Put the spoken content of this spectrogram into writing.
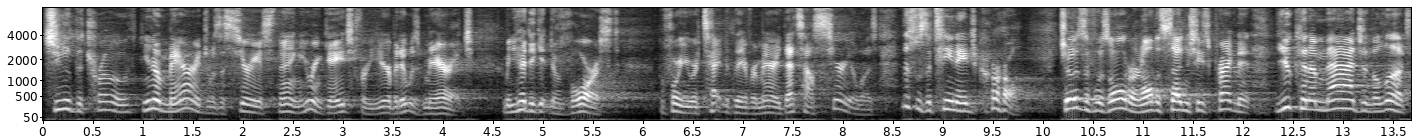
She was betrothed. You know, marriage was a serious thing. You were engaged for a year, but it was marriage. I mean, you had to get divorced before you were technically ever married. That's how serious it was. This was a teenage girl. Joseph was older, and all of a sudden she's pregnant. You can imagine the looks,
